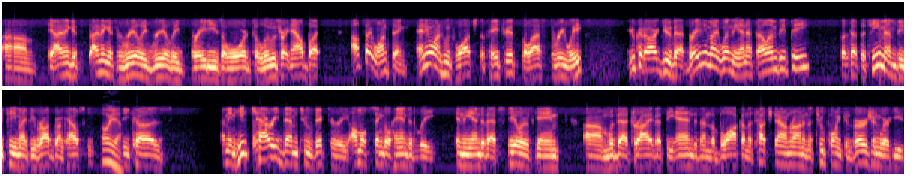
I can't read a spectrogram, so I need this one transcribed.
Um, yeah, I think it's I think it's really, really Brady's award to lose right now. But I'll say one thing. Anyone who's watched the Patriots the last three weeks, you could argue that Brady might win the NFL MVP, but that the team MVP might be Rob Gronkowski. Oh, yeah. Because, I mean, he carried them to victory almost single handedly in the end of that Steelers game um, with that drive at the end and then the block on the touchdown run and the two point conversion where he's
